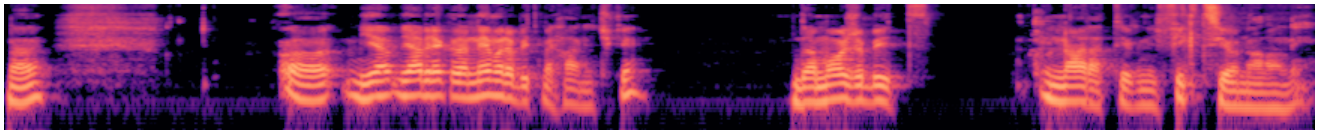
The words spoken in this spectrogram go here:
ne? Ja, ja bih rekao da ne mora biti mehanički, da može biti narativni, fikcionalni,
